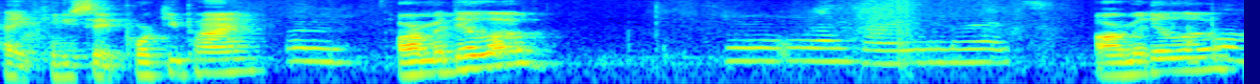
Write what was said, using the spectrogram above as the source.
Hey, can you say porcupine? Mm, Armadillo? mm, that's fine, that's- Armadillo?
